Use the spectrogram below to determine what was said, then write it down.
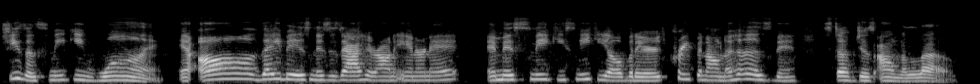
She's a sneaky one. And all they business is out here on the internet. And Miss Sneaky Sneaky over there creeping on the husband, stuff just on the low.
